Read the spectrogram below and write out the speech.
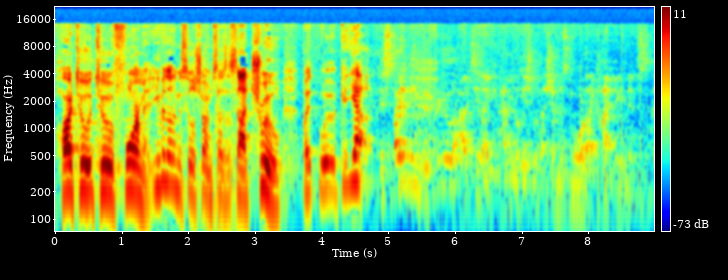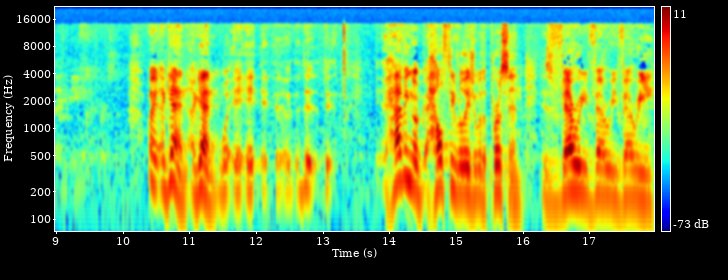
hard to, to form it. Even though the Mesilas Yesharim says it's not true, but yeah. Despite it being good for you, I'd say like having a relationship with Hashem is more like high maintenance than being with a person. Right. Again, again, it, it, the, having a healthy relationship with a person is very, very, very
